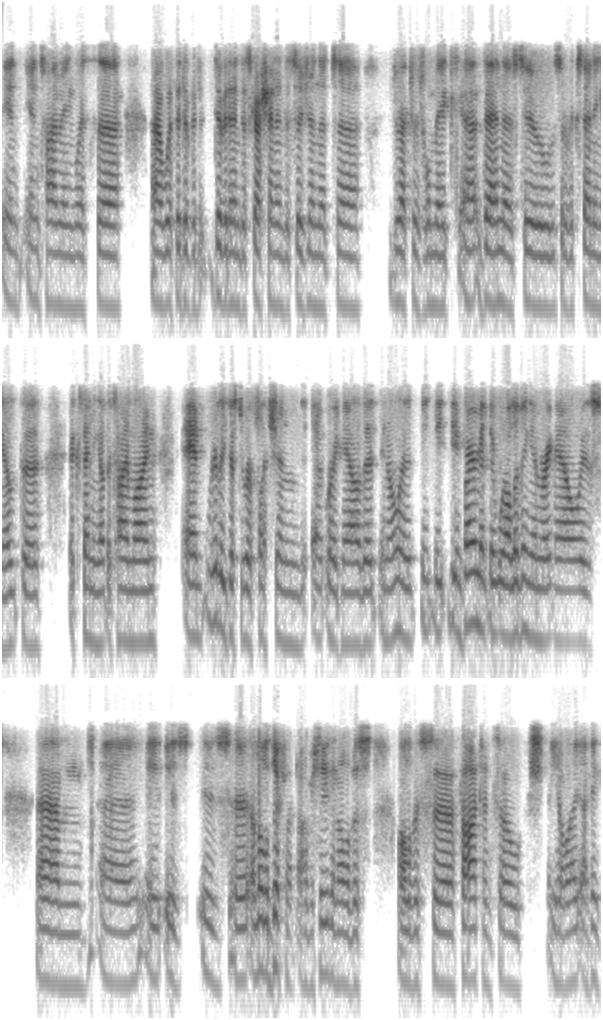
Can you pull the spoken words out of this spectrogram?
in in timing with uh, uh, with the div- dividend discussion and decision that uh, directors will make uh, then as to sort of extending out the extending out the timeline and really just a reflection uh, right now that you know the, the environment that we're all living in right now is um, uh, is is uh, a little different obviously than all of us all of us uh, thought. And so you know I, I think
